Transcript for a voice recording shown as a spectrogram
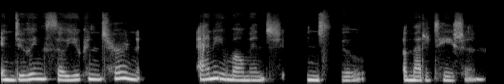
in doing so, you can turn any moment into a meditation.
